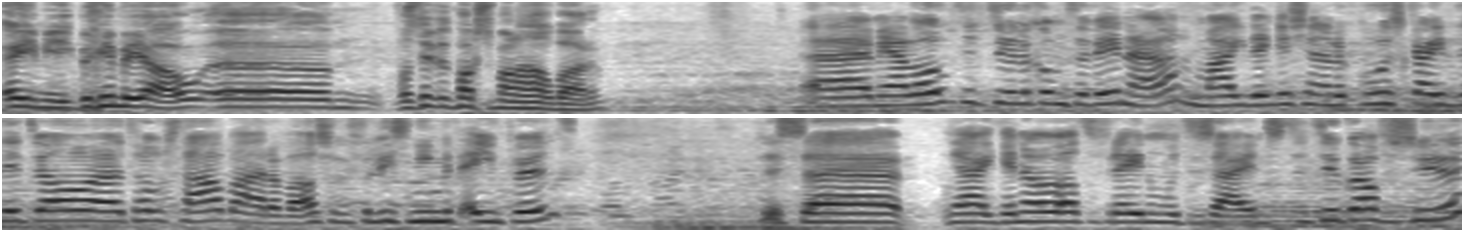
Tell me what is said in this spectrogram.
Amy, ik begin bij jou. was dit het maximaal haalbare? Um, ja, we hoopten natuurlijk om te winnen. Maar ik denk als je naar de koers kijkt dat dit wel uh, het hoogst haalbare was. We verliezen niet met één punt. Dus uh, ja, ik denk dat we wel tevreden moeten zijn. Het is natuurlijk wel verzuur,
